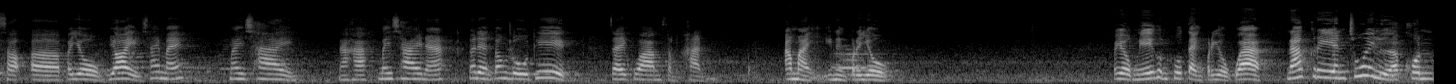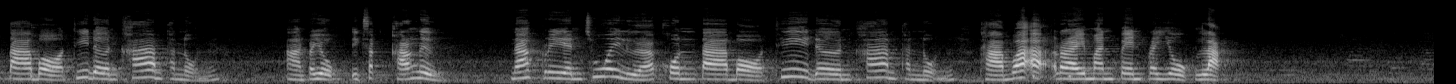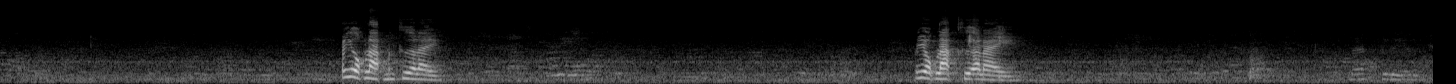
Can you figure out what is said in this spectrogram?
ประโยคย่อยใช่ไหมไม่ใช่นะคะไม่ใช่นะนักเรียนต้องดูที่ใจความสำคัญเอาใหม่อีกหนึ่งประโยค ประโยคนี้คุณครูแต่งประโยคว่า นักเรียนช่วยเหลือคนตาบอดที่เดินข้ามถนน อ่านประโยคอีกสักครั้งหนึ่ง นักเรียนช่วยเหลือคนตาบอดที่เดินข้ามถนน ถามว่าอะไรมันเป็นประโยคหลัก ประโยคหลักมันคืออะไร ประโยคหลักคืออะไร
